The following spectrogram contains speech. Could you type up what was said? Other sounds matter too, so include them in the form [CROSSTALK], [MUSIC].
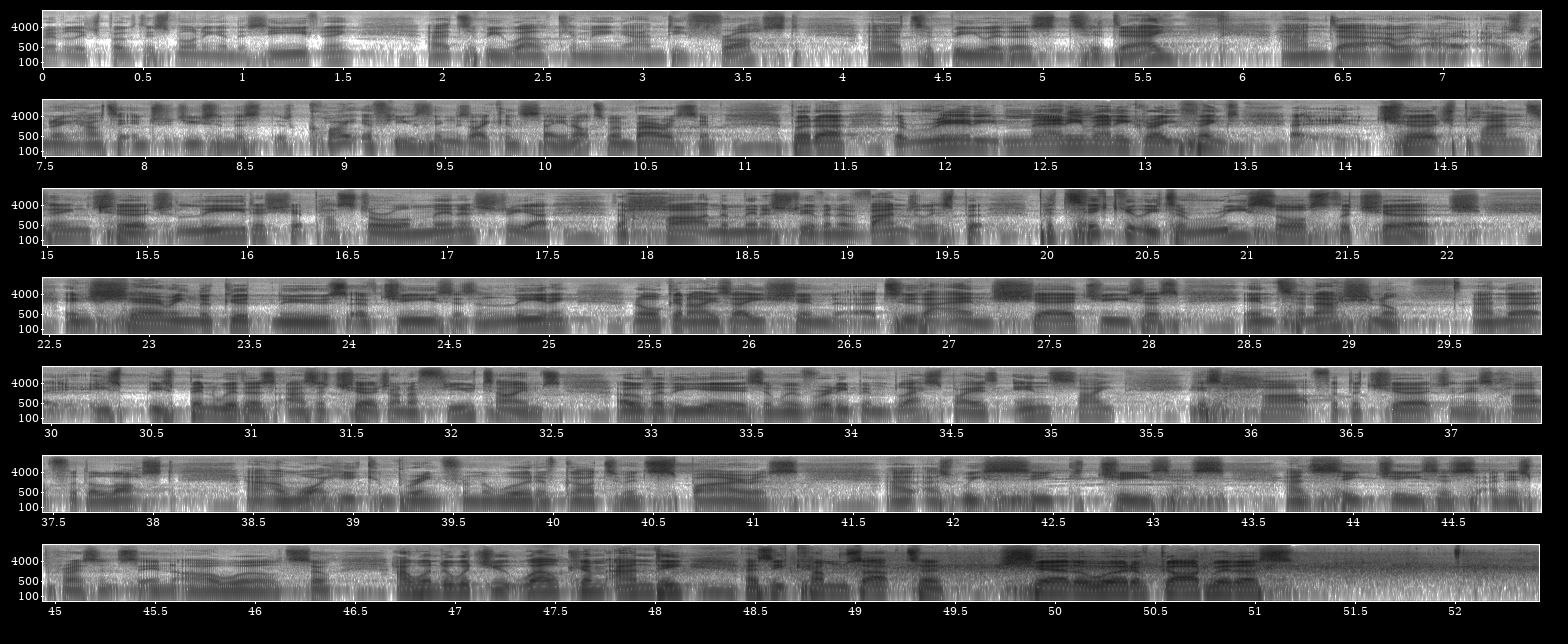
privilege both this morning and this evening uh, to be welcoming Andy Frost uh, to be with us today. And uh, was wondering how to introduce him. There's, there's, quite a few things I can say, not to embarrass him, but uh, really many, many great things. Uh, church planting, church leadership, pastoral ministry, uh, the heart and the ministry of an evangelist, but particularly to resource the church in sharing the good news of Jesus and leading an organization uh, to that end, Share Jesus International. And uh, he's, he's been with us as a church on a few times over the years, and we've really been blessed by his insight, his heart for the church, and his heart for the lost, uh, and what he can bring from the Word of God to inspire us uh, as we seek Jesus and seek Jesus and his presence in our world. So I wonder, would you welcome Andy as he comes up to share the Word of God with us?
